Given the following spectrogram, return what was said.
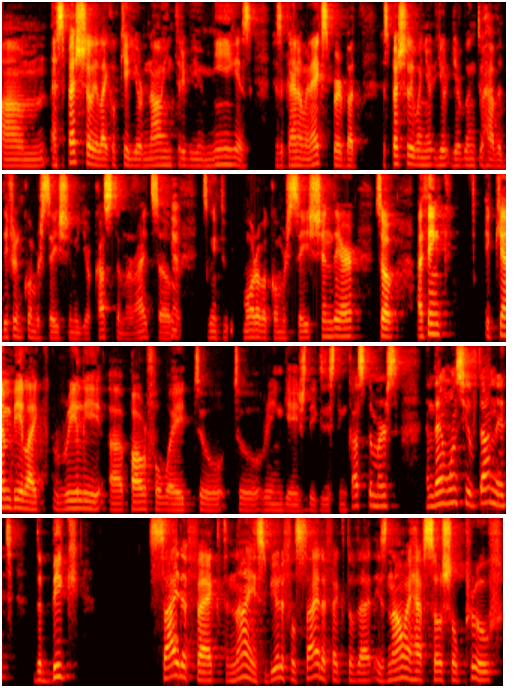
Um, especially like, okay, you're now interviewing me as, as a kind of an expert, but especially when you're, you're, you're going to have a different conversation with your customer, right? So yeah it's going to be more of a conversation there so i think it can be like really a powerful way to to re-engage the existing customers and then once you've done it the big side effect, nice, beautiful side effect of that is now I have social proof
